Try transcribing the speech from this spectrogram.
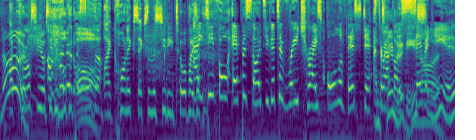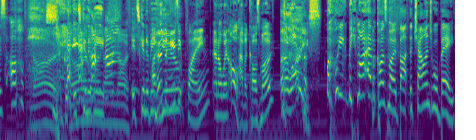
No. across New York City. You look at oh. all Oh. the iconic Sex and the City tour places. 84 episodes. You get to retrace all of their steps And throughout two those movies. seven No. years. Oh, No. It's gonna no, be- No, no. It's going to be I heard you. the music playing, and I went, "I'll have a Cosmo." No worries. well, we, we might have a Cosmo, but the challenge will be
